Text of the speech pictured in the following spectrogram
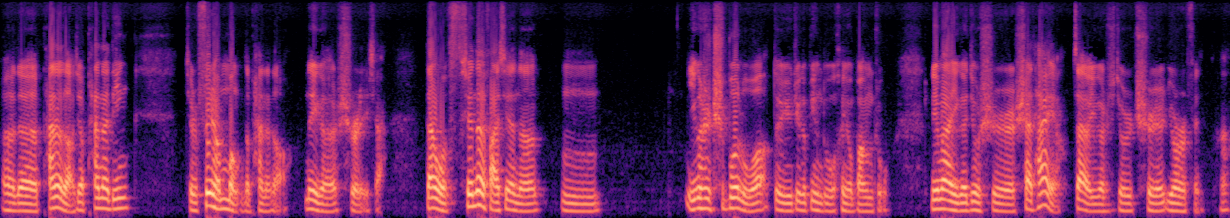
呃的 Panadol 叫 Panadin，就是非常猛的 Panadol，那个试了一下。但我现在发现呢，嗯，一个是吃菠萝对于这个病毒很有帮助，另外一个就是晒太阳，再有一个就是吃 u r e f i n 啊，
